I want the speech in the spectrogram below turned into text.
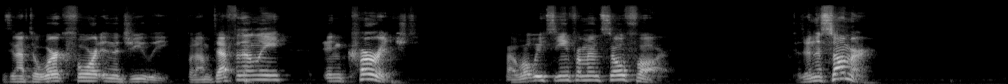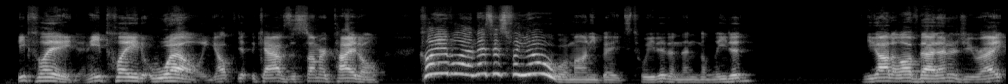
He's going to have to work for it in the G League. But I'm definitely encouraged by what we've seen from him so far. Because in the summer, he played and he played well. He helped get the Cavs the summer title. Cleveland, this is for you, Emoni Bates tweeted and then deleted. You got to love that energy, right?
